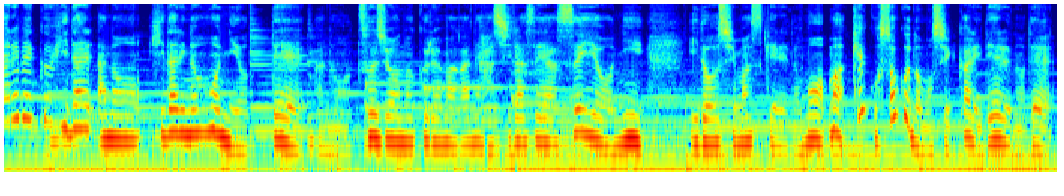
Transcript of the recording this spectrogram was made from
なるべく左あの左の方によってあの通常の車がね走らせやすいように移動しますけれども、まあ、結構速度もしっかり出るので、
